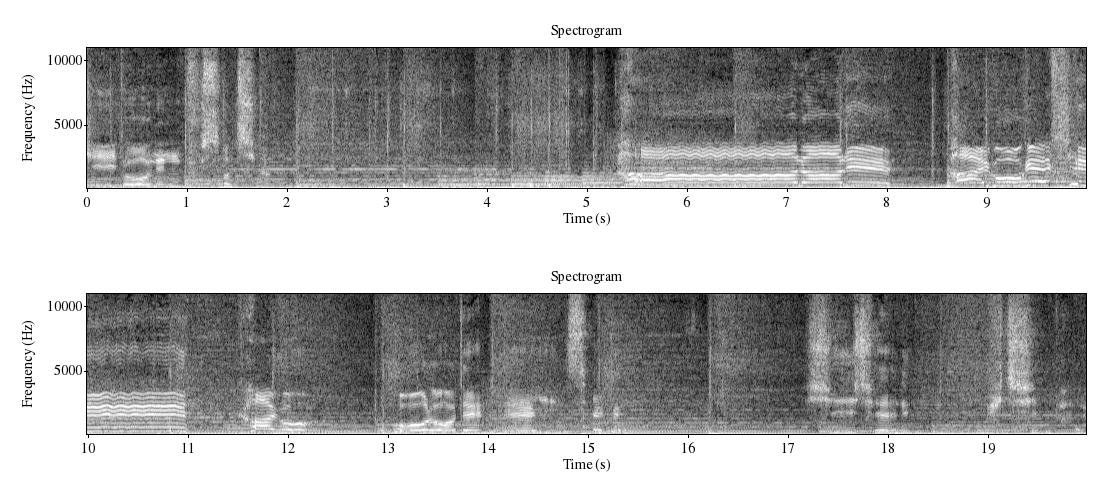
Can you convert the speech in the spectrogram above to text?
기도는 부서지고 하나님 알고 계신가요? 포로된 내 인생은 이제는 끝인가요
